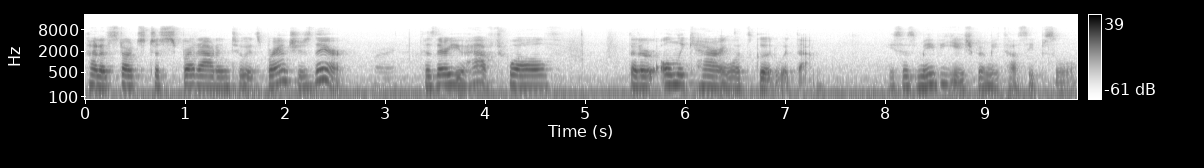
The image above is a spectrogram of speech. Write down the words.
kind of starts to spread out into its branches there. Right. Because there you have 12 that are only carrying what's good with them. He says, maybe yesh b'mitasi psul.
